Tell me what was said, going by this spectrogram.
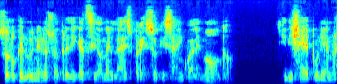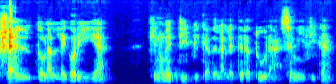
Solo che lui nella sua predicazione l'ha espresso chissà in quale modo. I discepoli hanno scelto l'allegoria, che non è tipica della letteratura semitica,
